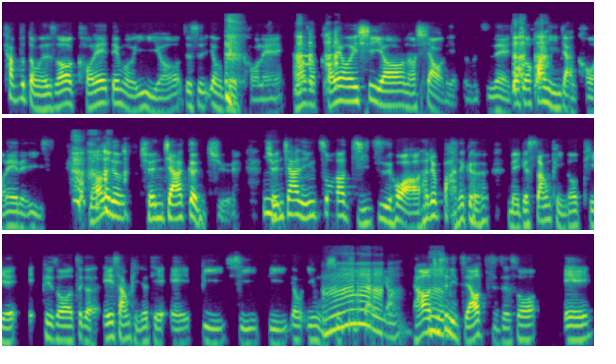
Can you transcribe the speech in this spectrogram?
看不懂的时候，demo 意哦，就是用这个口雷，然后说口雷微细哦，然后笑脸什么之类，就说欢迎讲口雷的意思。然后那个全家更绝，全家已经做到极致化哦，他就把那个每个商品都贴，譬如说这个 A 商品就贴 A B C D，用鹦鹉数字代表，然后就是你只要指着说 A，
